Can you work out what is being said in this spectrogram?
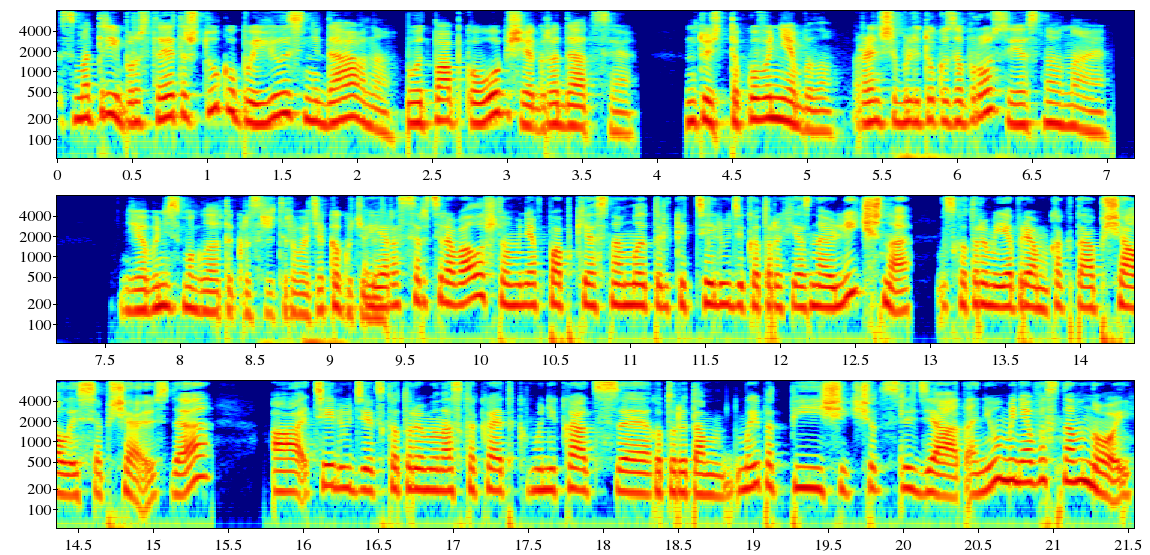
Смотри, просто эта штука появилась недавно. Вот папка общая, градация. Ну, то есть такого не было. Раньше были только запросы и основная. Я бы не смогла так рассортировать. А как у тебя? Я рассортировала, что у меня в папке основной только те люди, которых я знаю лично, с которыми я прям как-то общалась, общаюсь, да, а те люди, с которыми у нас какая-то коммуникация, которые там мои подписчики что-то следят, они у меня в основной.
